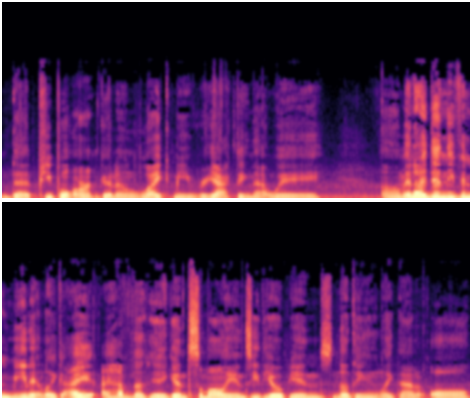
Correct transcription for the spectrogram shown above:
That people aren't going to like me reacting that way. Um, and I didn't even mean it. Like I, I have nothing against Somalians, Ethiopians, nothing like that at all.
